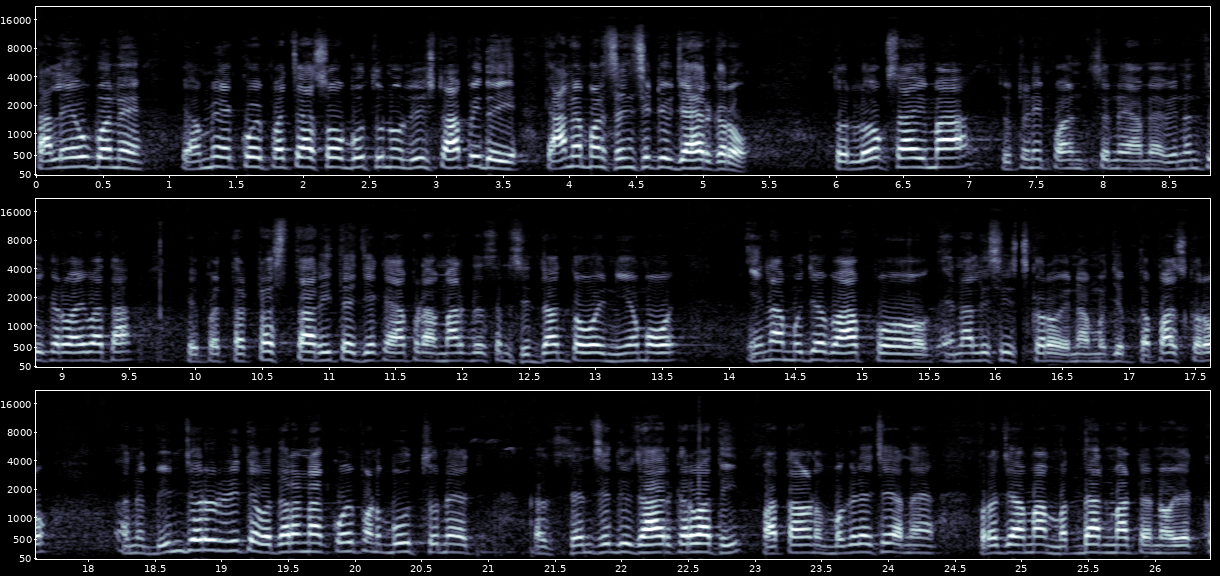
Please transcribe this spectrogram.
કાલે એવું બને કે અમે કોઈ પચાસો બૂથનું લિસ્ટ આપી દઈએ કે આને પણ સેન્સિટિવ જાહેર કરો. તો લોકશાહીમાં ચૂંટણી પંચને અમે વિનંતી કરવા આવ્યા હતા. પ- તટસ્થતા રીતે જે કંઈ આપણા માર્ગદર્શન સિદ્ધાંતો હોય, નિયમો હોય, એના મુજબ આપ એનાલિસિસ કરો, એના મુજબ તપાસ કરો. અને બિનજરૂરી રીતે વધારાના કોઈ પણ બૂથને સેન્સિટિવ જાહેર કરવાથી વાતાવરણ બગડે છે અને પ્રજામાં મતદાન માટેનો એક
